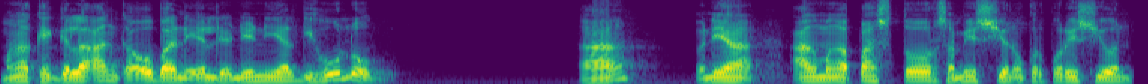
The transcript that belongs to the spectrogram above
mga kaigalaan kauban ni Elder Ninial gihulog. Ha? O niya, ang mga pastor sa mission o corporation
